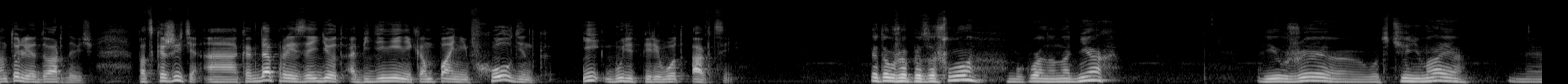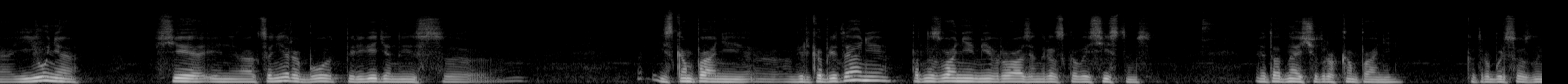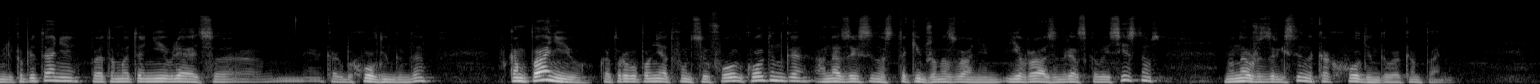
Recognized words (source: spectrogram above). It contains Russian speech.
Анатолий Эдуардович, подскажите, а когда произойдет объединение компаний в холдинг и будет перевод акций? Это уже произошло буквально на днях. И уже э, вот в течение мая, э, июня все акционеры будут переведены из, э, из компании Великобритании под названием Euroasian Railway Systems. Это одна из четырех компаний, которые были созданы в Великобритании, поэтому это не является как бы холдингом, да? в компанию, которая выполняет функцию холдинга, она зарегистрирована с таким же названием Euroasian Railway Systems, но она уже зарегистрирована как холдинговая компания.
